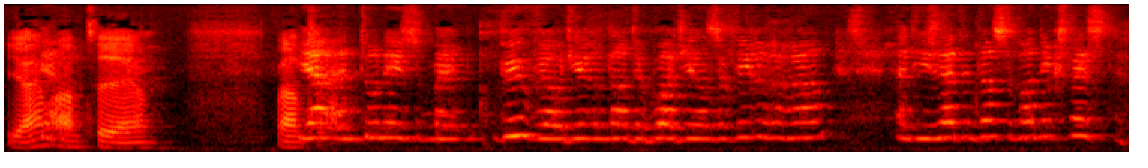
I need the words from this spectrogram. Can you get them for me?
Ja, Ja. want, eh, want Ja, en toen is mijn buurvrouw die is naar de Guardia Civil gegaan. En die zeiden dat ze van niks wisten.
